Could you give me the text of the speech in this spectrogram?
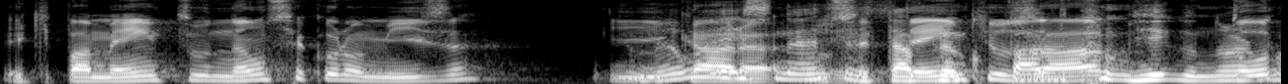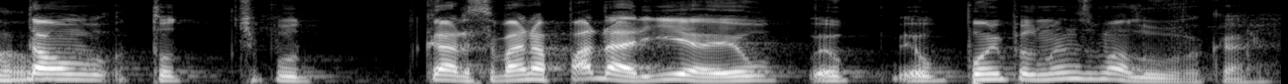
Equipamento não se economiza. E, Meu cara, né? você tá tem que usar comigo, normal. total... to- tipo, cara, você vai na padaria, eu, eu, eu ponho pelo menos uma luva, cara.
